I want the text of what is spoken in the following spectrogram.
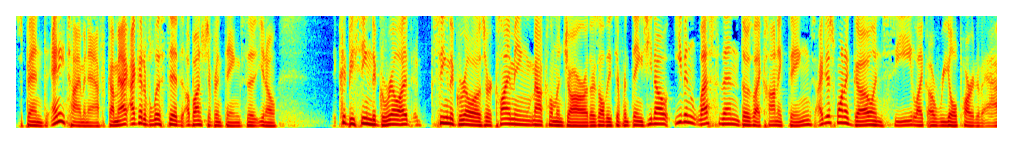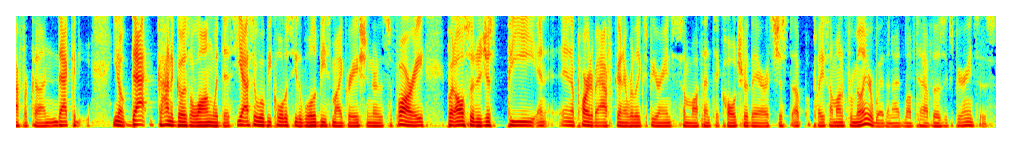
spend any time in Africa. I mean, I, I could have listed a bunch of different things that, you know, it could be seeing the gorilla, seeing the gorillas or climbing Mount Kilimanjaro. There's all these different things, you know, even less than those iconic things. I just want to go and see like a real part of Africa. And that could, you know, that kind of goes along with this. Yes, it will be cool to see the wildebeest migration or the safari, but also to just be in, in a part of Africa and really experience some authentic culture there. It's just a, a place I'm unfamiliar with. And I'd love to have those experiences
